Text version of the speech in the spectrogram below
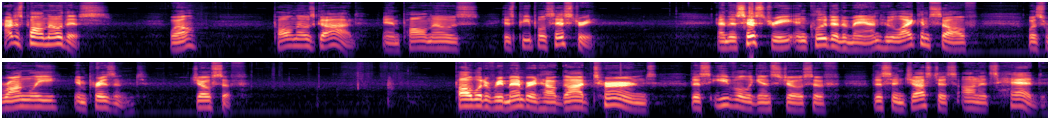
How does Paul know this? Well, Paul knows God, and Paul knows his people's history. And this history included a man who, like himself, was wrongly imprisoned Joseph. Paul would have remembered how God turned this evil against Joseph, this injustice, on its head.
